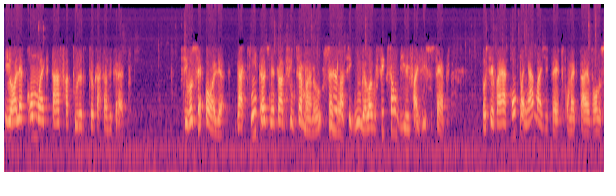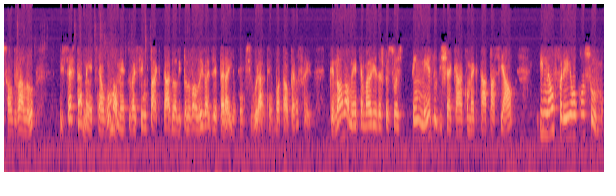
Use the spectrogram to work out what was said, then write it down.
E olha como é que está a fatura do teu cartão de crédito. Se você olha da quinta antes de entrar no fim de semana, ou seja lá segunda, logo fixa um dia e faz isso sempre, você vai acompanhar mais de perto como é que está a evolução do valor e certamente, em algum momento, vai ser impactado ali pelo valor e vai dizer, peraí, eu tenho que segurar, eu tenho que botar o pé no freio. Porque normalmente a maioria das pessoas tem medo de checar como é que está a parcial e não freiam o consumo.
